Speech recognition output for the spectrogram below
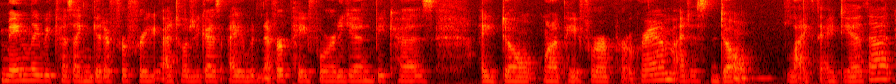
mainly because I can get it for free. I told you guys I would never pay for it again because I don't want to pay for a program. I just don't like the idea of that.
